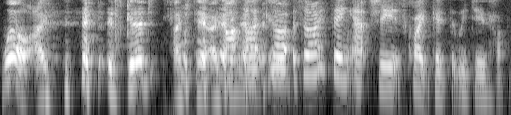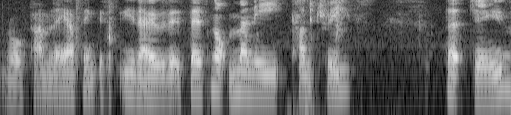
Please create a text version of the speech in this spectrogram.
Well, I it's good. I, th- I think I, I, so, so I think actually it's quite good that we do have a royal family. I think it's you know there's, there's not many countries that do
